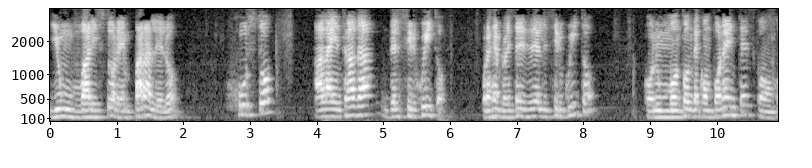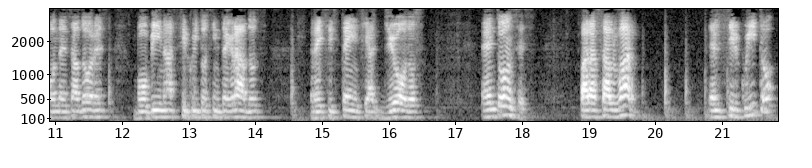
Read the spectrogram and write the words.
y un varistor en paralelo justo a la entrada del circuito. Por ejemplo, este es el circuito con un montón de componentes, con condensadores, bobinas, circuitos integrados, resistencia, diodos. Entonces, para salvar el circuito,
